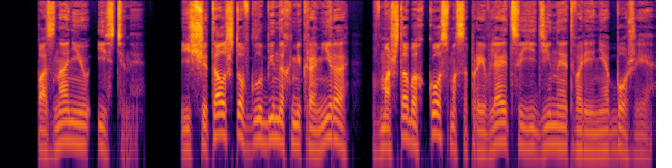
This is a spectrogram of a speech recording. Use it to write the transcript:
— познанию истины. И считал, что в глубинах микромира, в масштабах космоса проявляется единое творение Божие,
